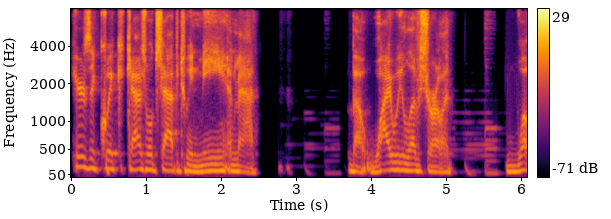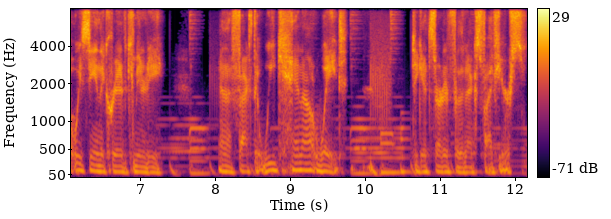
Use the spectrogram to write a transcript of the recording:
here's a quick casual chat between me and Matt about why we love Charlotte, what we see in the creative community, and the fact that we cannot wait to get started for the next five years.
